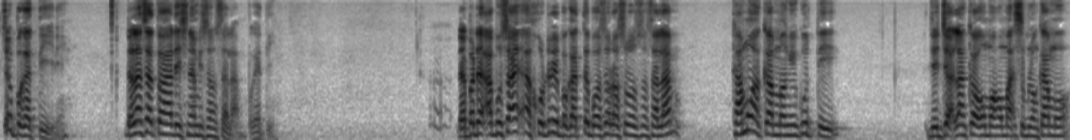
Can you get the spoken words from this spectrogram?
Cuba perhati ni. Dalam satu hadis Nabi SAW, perhati. Daripada Abu Sa'id Al-Khudri berkata bahawa Rasulullah SAW, kamu akan mengikuti jejak langkah umat-umat sebelum kamu,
